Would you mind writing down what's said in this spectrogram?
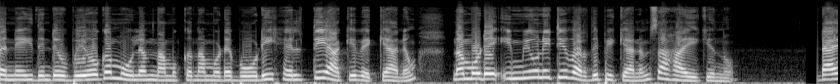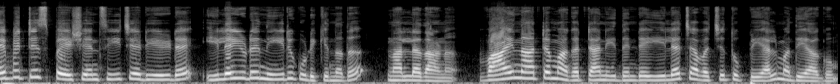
തന്നെ ഇതിന്റെ ഉപയോഗം മൂലം നമുക്ക് നമ്മുടെ ബോഡി ഹെൽത്തി ആക്കി വെക്കാനും നമ്മുടെ ഇമ്മ്യൂണിറ്റി വർദ്ധിപ്പിക്കാനും സഹായിക്കുന്നു. ഡയബറ്റിസ് പേഷ്യൻസ് ഈ ചെടിയുടെ ഇലയുടെ നീര് കുടിക്കുന്നത് നല്ലതാണ്. വായ്നാറ്റം അകറ്റാൻ ഇതിന്റെ ഇല ചവച്ച് തുപ്പിയാൽ മതിയാകും.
